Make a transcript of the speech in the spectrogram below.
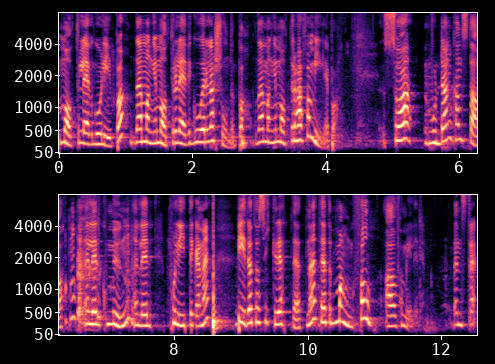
måter å leve gode liv på. Det er mange måter å leve gode relasjoner på. Og det er mange måter å ha familie på. Så hvordan kan staten, eller kommunen, eller politikerne bidra til å sikre rettighetene til et mangfold av familier? Venstre?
